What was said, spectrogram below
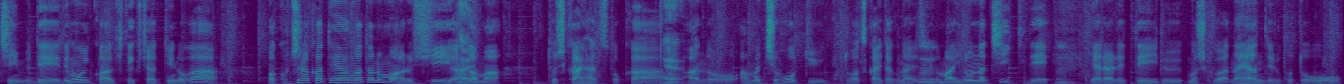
チームで、でもう一個アーキテクチャっていうのが、まあ、こちらか提案型のもあるしあとはまあ、都市開発とか、ええ。あのあんまり地方っていう言葉使いたくないですけど、うん。まあ、いろんな地域でうん。やられているもしくは悩んでることを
